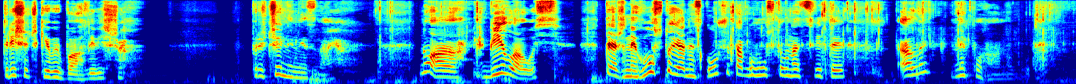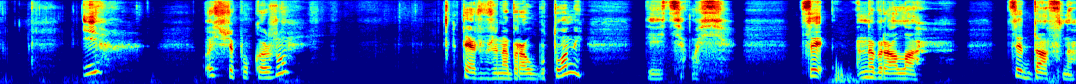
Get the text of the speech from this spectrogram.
трішечки вибагливіша. Причини не знаю. Ну, а біла ось. Теж не густо, я не скажу, що так густо вона цвіте, але непогано буде. І ось ще покажу. Теж вже набрав бутони. Дивіться, ось. Це набрала. Це дафна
